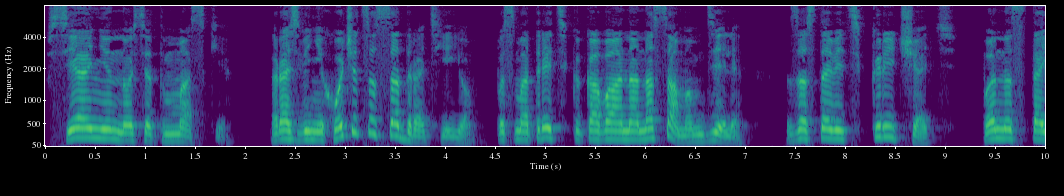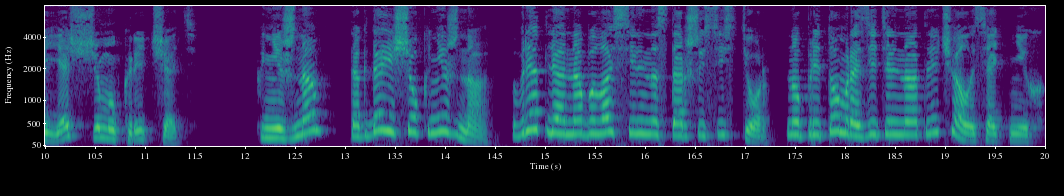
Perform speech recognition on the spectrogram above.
Все они носят маски. Разве не хочется содрать ее? Посмотреть, какова она на самом деле? Заставить кричать. По-настоящему кричать. Княжна? Тогда еще княжна. Вряд ли она была сильно старше сестер, но притом разительно отличалась от них,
